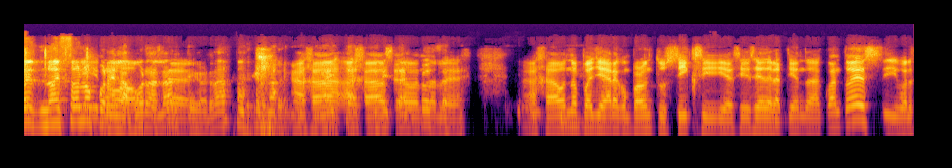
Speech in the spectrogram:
es, no, es, solo por el amor al arte, ¿verdad? Ajá, ajá, o sea, uno le, Ajá, uno puede llegar a comprar un tu six y así sea de la tienda, ¿cuánto es? Y igual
